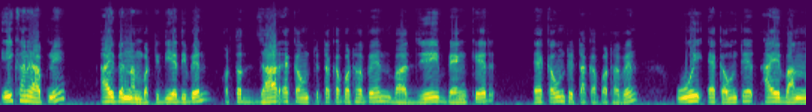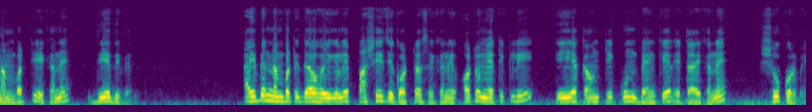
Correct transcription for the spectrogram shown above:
এইখানে আপনি আইবেন নাম্বারটি দিয়ে দিবেন। অর্থাৎ যার অ্যাকাউন্টে টাকা পাঠাবেন বা যেই ব্যাংকের অ্যাকাউন্টে টাকা পাঠাবেন, ওই অ্যাকাউন্টের আইবান নাম্বারটি এখানে দিয়ে দিবেন। আইবেন নাম্বারটি দেওয়া হয়ে গেলে পাশেই যে ঘরটা আছে, এখানে অটোমেটিকলি এই অ্যাকাউন্টটি কোন ব্যাংকের এটা এখানে শো করবে।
